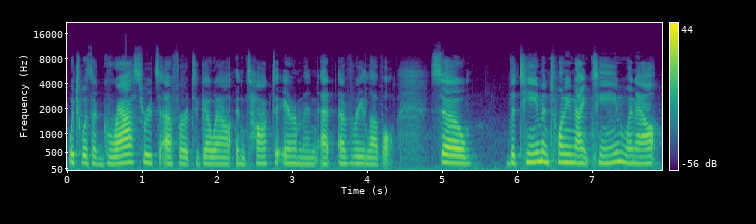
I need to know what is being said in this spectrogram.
which was a grassroots effort to go out and talk to airmen at every level. So the team in 2019 went out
